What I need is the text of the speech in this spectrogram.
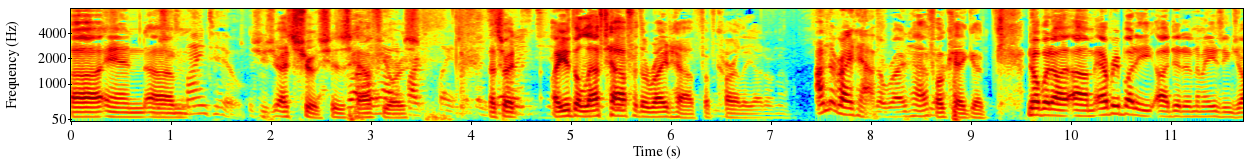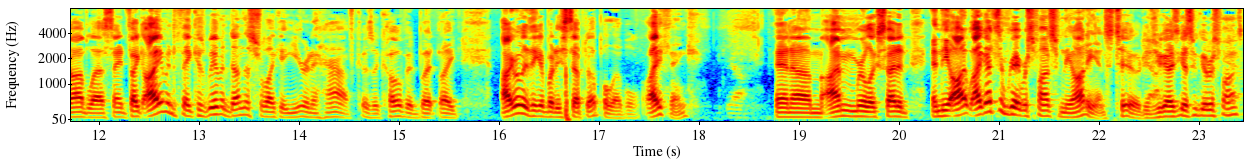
uh, and um, She's mine too. she's, that's true. She's So I half had a yours. part to play in it. That's So right. Are you the left half or the right half of Carly? I don't know. I'm the right half. The right half? Okay, good. No, but uh, um, everybody uh, did an amazing job last night. In fact, I even think, because we haven't done this for like a year and a half because of COVID, but like, I really think everybody stepped up a level, I think. Yeah. And um, I'm real excited. And the I got some great response from the audience, too. Did you guys get some good response?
